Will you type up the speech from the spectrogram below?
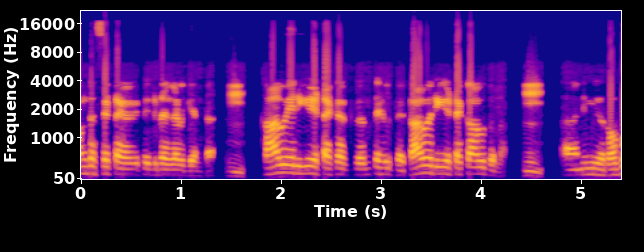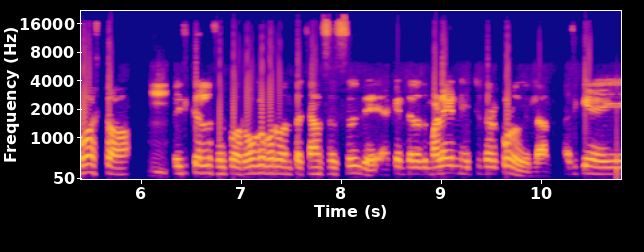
ಫಂಗಸ್ ಅಟ್ಯಾಕ್ ಆಗುತ್ತೆ ಗಿಡಗಳಿಗೆ ಅಂತ. ಕಾವೇರಿಗೆ ಅಟ್ಯಾಕ್ ಆಗ್ತದೆ ಅಂತ ಹೇಳ್ತಾರೆ. ಕಾವೇರಿಗೆ ಅಟ್ಯಾಕ್ ಆಗುದಿಲ್ಲ. ನಿಮಗೆ ರೊಬೋಸ್ಟ್. ಇದಕ್ಕೆಲ್ಲ ಸ್ವಲ್ಪ ರೋಗ ಬರುವಂತ ಚಾನ್ಸಸ್ ಇದೆ. ಯಾಕೆಂದ್ರೆ ಅದು ಮಳೆಯನ್ನು ಹೆಚ್ಚು ತಡ್ಕೊಳ್ಳೋದಿಲ್ಲ ಅದಕ್ಕೆ ಈ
